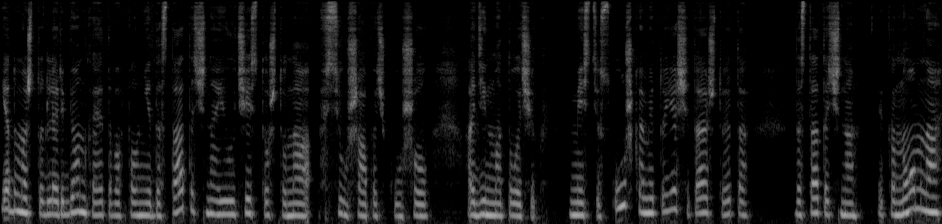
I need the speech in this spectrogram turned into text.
Я думаю, что для ребенка этого вполне достаточно. И учесть то, что на всю шапочку ушел один моточек вместе с ушками, то я считаю, что это достаточно экономно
